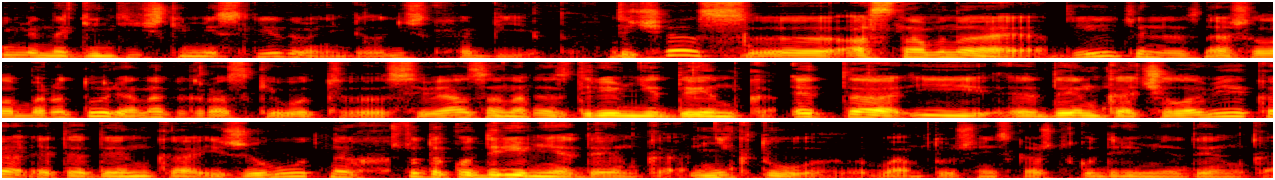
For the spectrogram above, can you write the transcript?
именно генетическими исследованиями биологических объектов. Сейчас э, основная деятельность нашей лаборатории, она как раз таки вот связана с древней ДНК. Это и ДНК человека, это ДНК и животных. Что такое древняя ДНК? Никто вам точно не скажет, что такое древняя ДНК.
